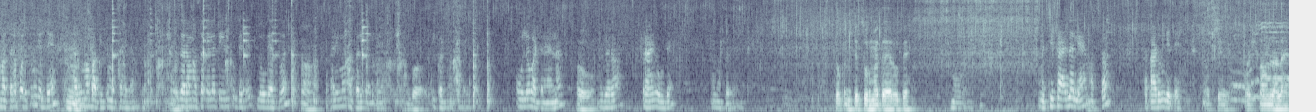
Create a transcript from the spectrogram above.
मसाला परतून घेते आणि मग बाकीचे मसाले घालते. जरा मसाल्याला तेल सुटे ते स्लो गॅसवर आणि मग मसाले घालते. बरं. तिखट मसाला. ओलं वाटण आहे ना? हो. जरा फ्राय होऊ दे. मसाले. तो पण इथे चुरमय तयार होते हो. मच्छी फ्राय झाली आहे मस्त. तर काढून घेते. ओके फर्स्ट राऊंड झाला आहे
